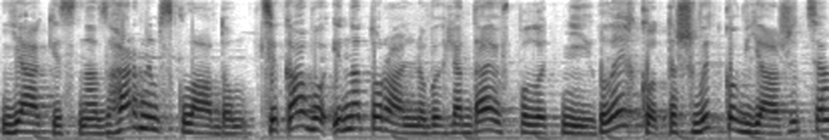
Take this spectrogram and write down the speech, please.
якісна, з гарним складом, цікаво і натурально виглядає в полотні, легко та швидко в'яжеться.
